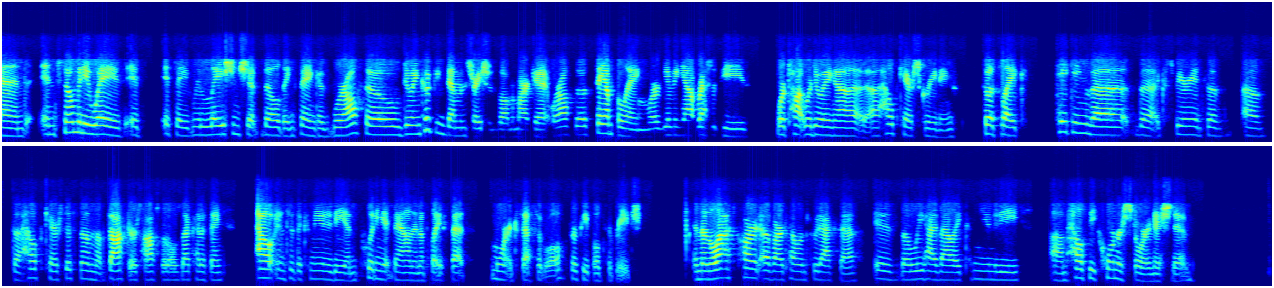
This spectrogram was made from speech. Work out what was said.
And in so many ways, it's it's a relationship building thing because we're also doing cooking demonstrations on the market. We're also sampling. We're giving out recipes. We're taught. We're doing a, a healthcare screenings. So it's like taking the the experience of of the healthcare system of doctors, hospitals, that kind of thing, out into the community and putting it down in a place that's more accessible for people to reach. And then the last part of our Kellyn Food Access is the Lehigh Valley Community um, Healthy Corner Store Initiative.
